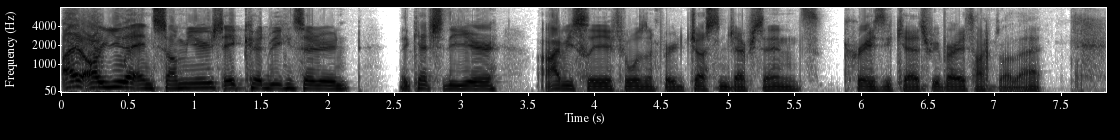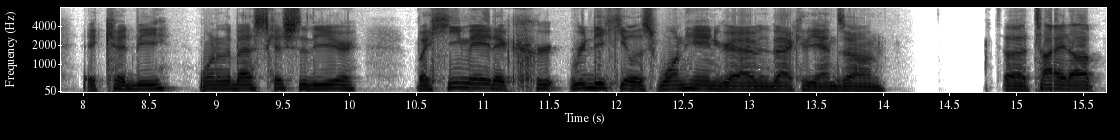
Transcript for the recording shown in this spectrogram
I'd argue that in some years it could be considered the catch of the year. Obviously, if it wasn't for Justin Jefferson's crazy catch, we've already talked about that. It could be one of the best catches of the year. But he made a cr- ridiculous one hand grab in the back of the end zone to tie it up.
